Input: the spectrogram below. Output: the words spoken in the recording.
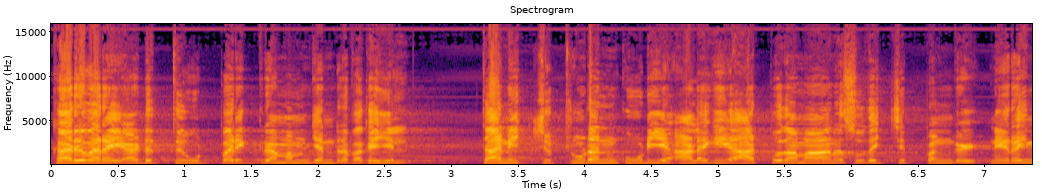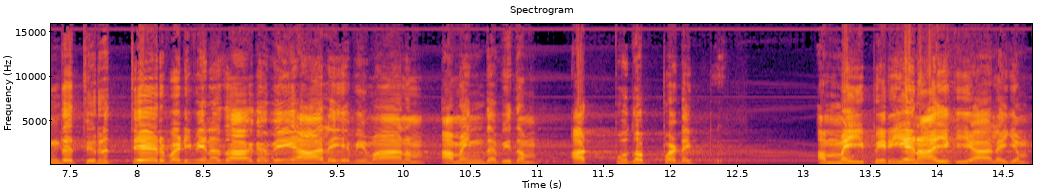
கருவறை அடுத்து உட்பரிக்கிரமம் என்ற வகையில் தனிச் சுற்றுடன் கூடிய அழகிய அற்புதமான சுதைச் சிற்பங்கள் நிறைந்த திருத்தேர் வடிவினதாகவே ஆலய விமானம் அமைந்த விதம் அற்புதப் படைப்பு. அம்மை பெரியநாயகி ஆலயம்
